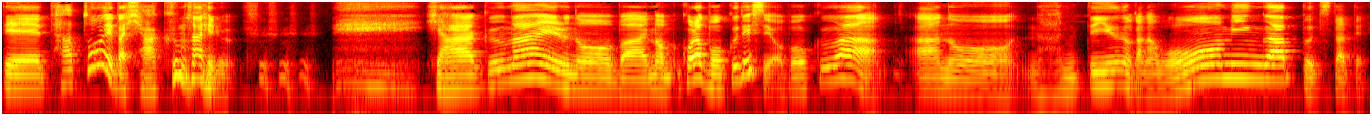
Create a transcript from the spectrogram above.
で、例えば100マイル。100マイルの場合、まあ、これは僕ですよ。僕は、あの、なんていうのかな、ウォーミングアップつったって、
